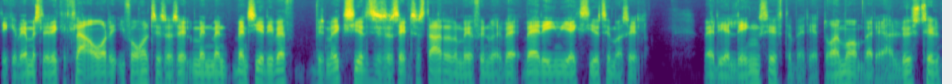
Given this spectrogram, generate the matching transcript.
Det kan være, at man slet ikke er klar over det i forhold til sig selv, men man, man siger det, hvad, hvis man ikke siger det til sig selv, så starter det med at finde ud af, hvad, hvad er det egentlig, jeg ikke siger til mig selv? Hvad er det, jeg længes efter? Hvad er det, jeg drømmer om? Hvad er det, jeg har lyst til?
